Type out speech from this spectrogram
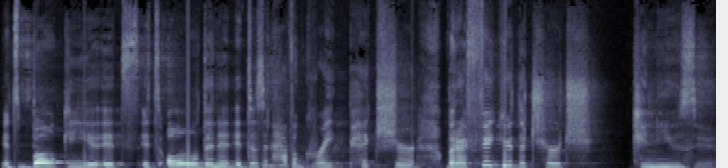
it's bulky, it's, it's old, and it, it doesn't have a great picture, but I figured the church can use it.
